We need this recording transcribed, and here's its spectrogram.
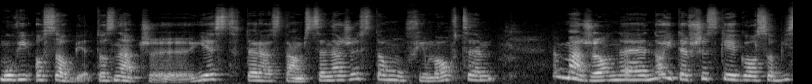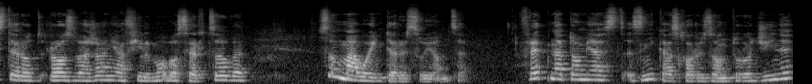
mówi o sobie, to znaczy jest teraz tam scenarzystą, filmowcem, ma żonę, no i te wszystkie jego osobiste ro- rozważania filmowo-sercowe są mało interesujące. Fred natomiast znika z horyzontu rodziny,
